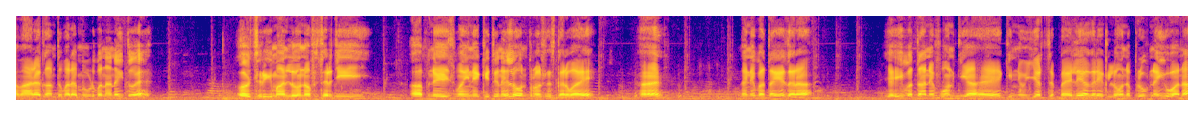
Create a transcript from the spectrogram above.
हमारा काम तुम्हारा मूड बनाना ही तो है। और श्रीमान लोन ऑफिसर जी आपने इस महीने कितने लोन प्रोसेस करवाए? हैं? नहीं नहीं बताइए ज़रा। यही बताने फ़ोन किया है कि न्यू ईयर से पहले अगर एक लोन अप्रूव नहीं हुआ ना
